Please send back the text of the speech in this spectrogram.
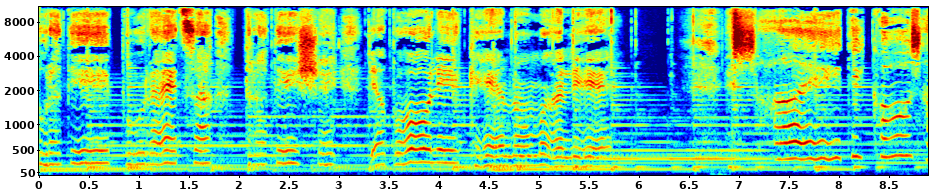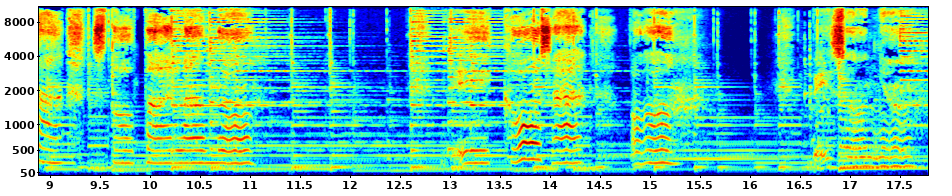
Quell'aura di purezza tradisce diaboliche anomalie. E sai di cosa sto parlando? Di cosa ho bisogno?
